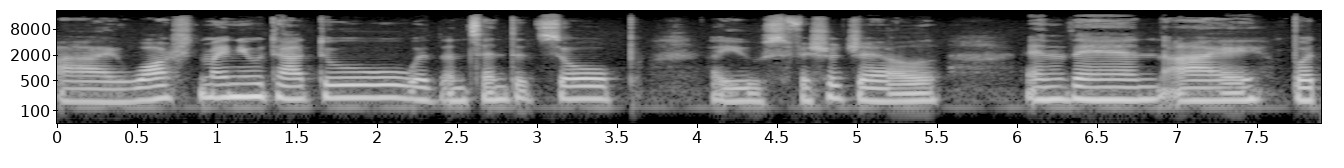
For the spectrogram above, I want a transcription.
I washed my new tattoo with unscented soap. I used gel and then I put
